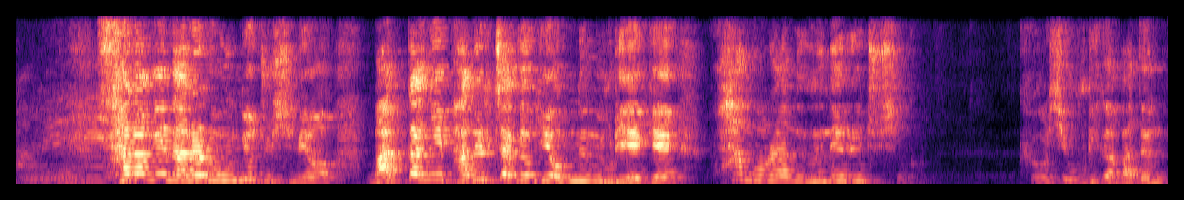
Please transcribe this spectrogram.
아멘. 사랑의 나라로 옮겨 주시며 마땅히 받을 자격이 없는 우리에게 황홀한 은혜를 주신 것. 그것이 우리가 받은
